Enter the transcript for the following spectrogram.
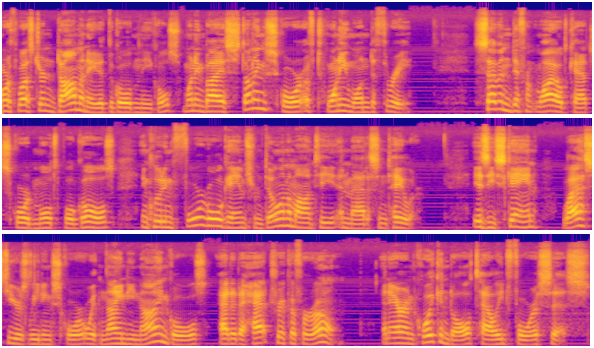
Northwestern dominated the Golden Eagles, winning by a stunning score of 21 3. Seven different Wildcats scored multiple goals, including four goal games from Dylan Amonte and Madison Taylor. Izzy Scane, last year's leading scorer with 99 goals, added a hat trick of her own, and Erin Coykendall tallied four assists.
